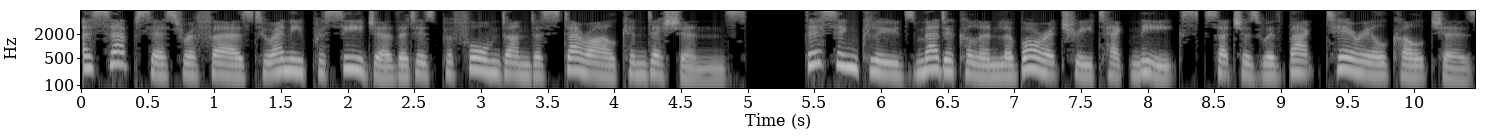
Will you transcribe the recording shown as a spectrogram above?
Asepsis refers to any procedure that is performed under sterile conditions. This includes medical and laboratory techniques such as with bacterial cultures.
